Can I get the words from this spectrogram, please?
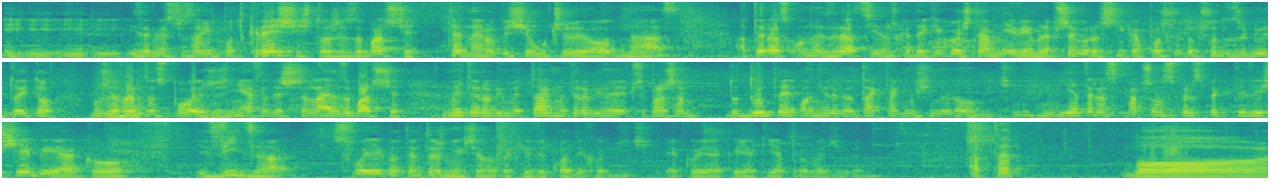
I, i, i, I zamiast czasami podkreślić to, że zobaczcie, te narody się uczyły od nas, a teraz one z racji na przykład jakiegoś tam, nie wiem, lepszego rocznika poszły do przodu, zrobiły to i to, może warto spojrzeć. Nie, a wtedy strzelałem, zobaczcie, my to robimy tak, my to robimy, przepraszam, do dupy, oni robią tak, tak musimy robić. I ja teraz patrząc z perspektywy siebie jako widza swojego, ten też nie chciał na takie wykłady chodzić, jako, jak, jak ja prowadziłem. A te, bo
